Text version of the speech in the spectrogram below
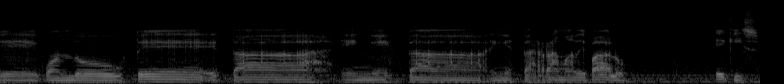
Eh, cuando usted está en esta, en esta rama de palo X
